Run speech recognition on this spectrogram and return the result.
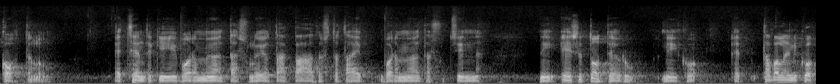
kohteluun. Että sen takia voida myöntää sulle jotain päätöstä tai voida myöntää sut sinne, niin ei se toteudu. Niin kuin, että tavallaan niin kuin,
